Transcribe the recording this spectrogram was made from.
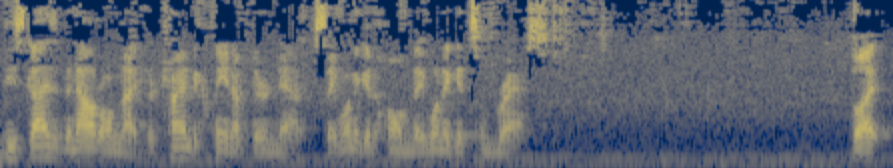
these guys have been out all night. They're trying to clean up their nets. They want to get home. They want to get some rest. But,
